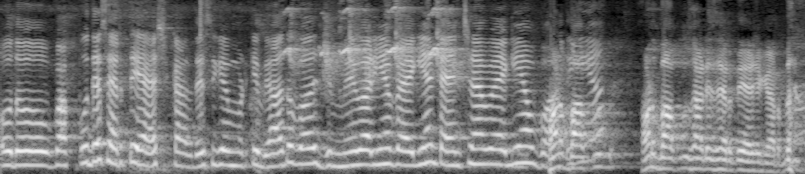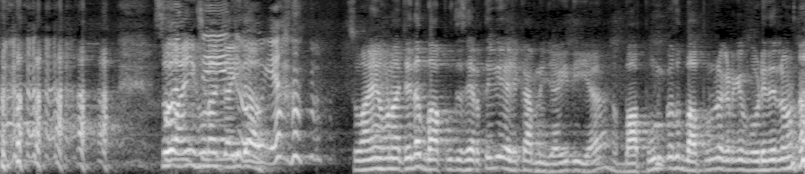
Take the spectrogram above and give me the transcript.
ਉਦੋਂ ਬਾਪੂ ਦੇ ਸਿਰ ਤੇ ਐਸ਼ ਕਰਦੇ ਸੀਗੇ ਮੁੜ ਕੇ ਵਿਆਹ ਤੋਂ ਬਾਅਦ ਜ਼ਿੰਮੇਵਾਰੀਆਂ ਪੈ ਗਈਆਂ ਟੈਨਸ਼ਨਾਂ ਪੈ ਗਈਆਂ ਹੁਣ ਬਾਪੂ ਹੁਣ ਬਾਪੂ ਸਾਡੇ ਸਿਰ ਤੇ ਐਸ਼ ਕਰਦਾ। ਸੋ ਆਈ ਹੋਣਾ ਚਾਹੀਦਾ। ਸੋ ਐਂ ਹੋਣਾ ਚਾਹੀਦਾ ਬਾਪੂ ਦੇ ਸਿਰ ਤੇ ਵੀ ਐਸ਼ ਕਰਨੀ ਚਾਹੀਦੀ ਆ। ਬਾਪੂ ਨੂੰ ਕਦੋਂ ਬਾਪੂ ਨੂੰ ਰਗੜ ਕੇ ਫੋੜੀ ਦੇ ਲਾਉਣਾ?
